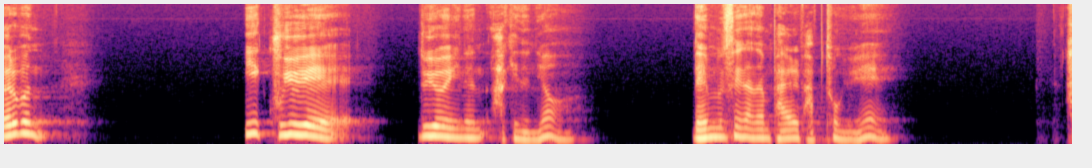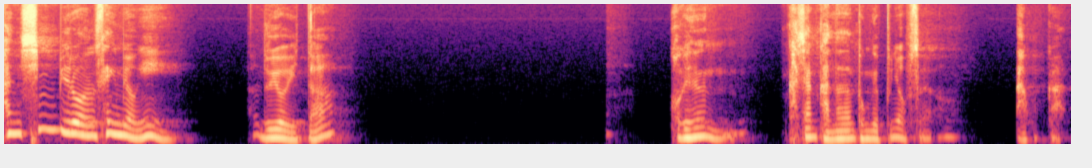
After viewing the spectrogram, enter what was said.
여러분 이 구유에 누여 있는 아기는요 냄새나는 발 밥통 위에 한 신비로운 생명이 누워 있다. 거기는 가장 가난한 동네뿐이 없어요. 마국간.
